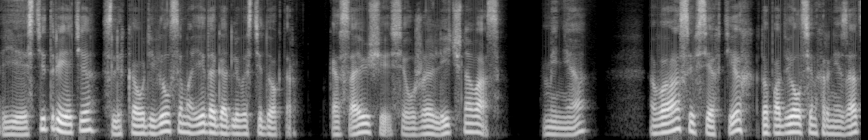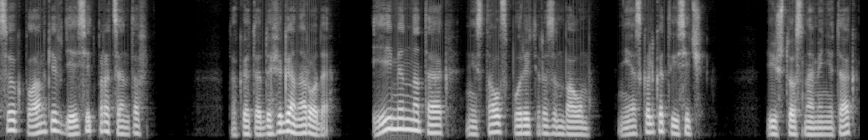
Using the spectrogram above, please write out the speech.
«Есть и третья», – слегка удивился моей догадливости доктор. «Касающаяся уже лично вас». Меня? Вас и всех тех, кто подвел синхронизацию к планке в 10%. Так это дофига народа. Именно так, не стал спорить Розенбаум. Несколько тысяч. И что с нами не так?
